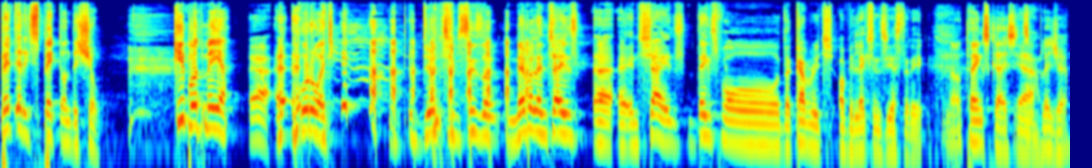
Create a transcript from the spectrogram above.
better respect on the show. Keyboard mayor. Yeah. Koro wat? Dion Chip Season, Neville and Shines, uh, uh, and Shines, thanks for the coverage of elections yesterday. No, thanks guys. It's a pleasure.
